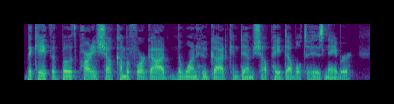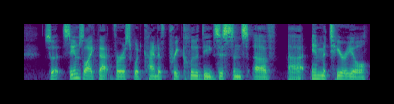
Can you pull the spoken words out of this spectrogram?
the case of both parties shall come before God. The one who God condemns shall pay double to his neighbor. So it seems like that verse would kind of preclude the existence of uh, immaterial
